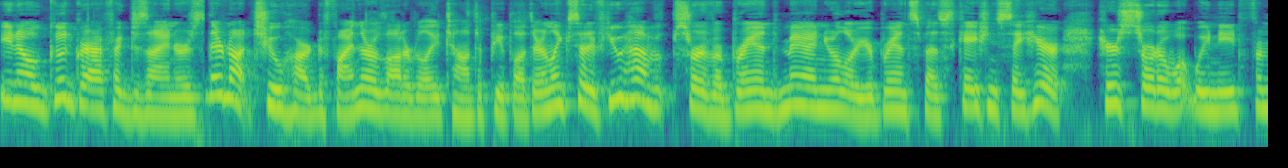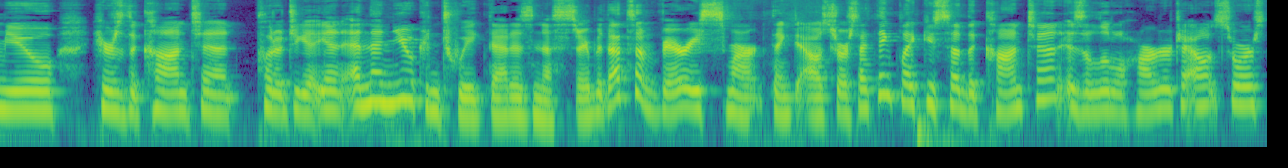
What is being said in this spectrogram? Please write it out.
you know, good graphic designers, they're not too hard to find. There are a lot of really talented people out there. And like I said, if you have sort of a brand manual or your brand specification, say, here, here's sort of what we need from you. Here's the content, put it together. And then you can tweak that as necessary. But that's a very smart thing to outsource. I think, like you said, the content is a little harder to outsource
